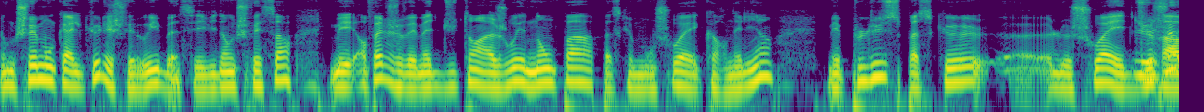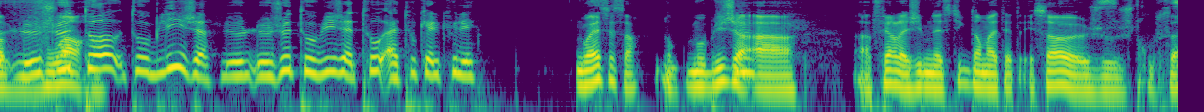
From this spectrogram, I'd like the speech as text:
Donc je fais mon calcul et je fais oui, bah, c'est évident que je fais ça. Mais en fait, je vais mettre du temps à jouer, non pas parce que mon choix est cornélien, mais plus parce que euh, le choix est Le dur jeu, à le jeu voir. t'o- t'oblige, le, le jeu t'oblige à tout, à tout calculer. Ouais, c'est ça. Donc m'oblige à, à, à faire la gymnastique dans ma tête. Et ça, euh, je, je trouve ça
